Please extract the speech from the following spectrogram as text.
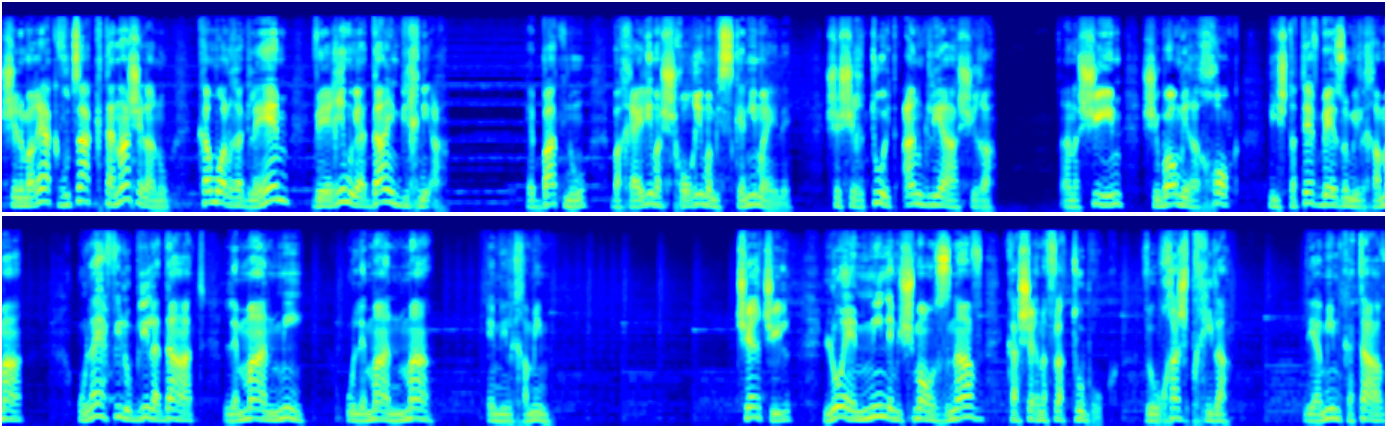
שלמראה הקבוצה הקטנה שלנו קמו על רגליהם והרימו ידיים בכניעה. הבטנו בחיילים השחורים המסכנים האלה, ששירתו את אנגליה העשירה. אנשים שבאו מרחוק להשתתף באיזו מלחמה, אולי אפילו בלי לדעת למען מי ולמען מה הם נלחמים. צ'רצ'יל לא האמין למשמע אוזניו כאשר נפלה טוברוק, והוא חש בחילה. לימים כתב,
